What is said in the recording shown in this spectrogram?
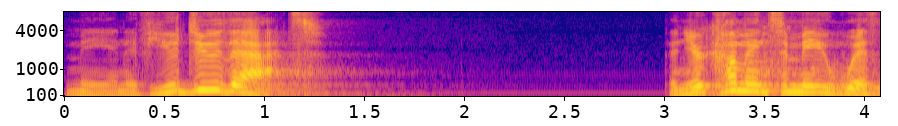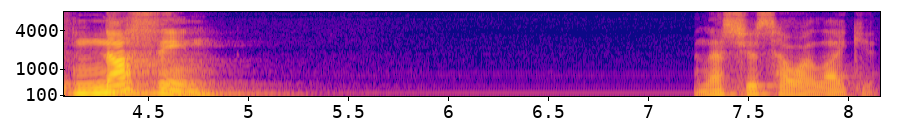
me. And if you do that, then you're coming to me with nothing. And that's just how I like it.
